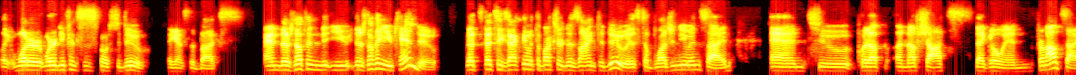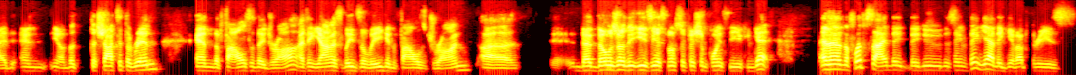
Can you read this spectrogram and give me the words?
like what are what are defenses supposed to do against the Bucks? And there's nothing that you there's nothing you can do. That's that's exactly what the Bucks are designed to do is to bludgeon you inside and to put up enough shots that go in from outside. And you know the the shots at the rim and the fouls that they draw. I think Giannis leads the league in fouls drawn. Uh, that those are the easiest, most efficient points that you can get. And then on the flip side, they they do the same thing. Yeah, they give up threes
